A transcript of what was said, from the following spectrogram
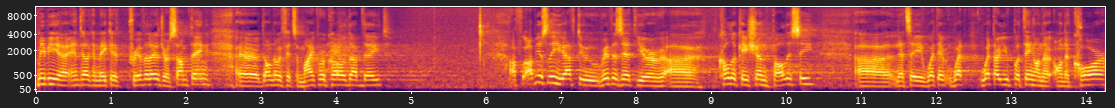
maybe uh, Intel can make it privileged or something. Don't know if it's a microcode update. Obviously, you have to revisit your uh, co-location policy. Uh, let's say what, what, what are you putting on a, on a core,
